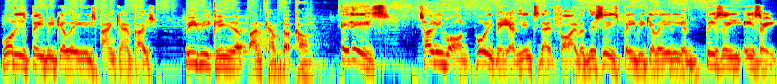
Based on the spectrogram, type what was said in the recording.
what is BB Galini's Bandcamp page? bbcleaningupbandcamp.com. It is Tony One, Paulie B, and the Internet Five, and this is BB Galini and Busy Izzy.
